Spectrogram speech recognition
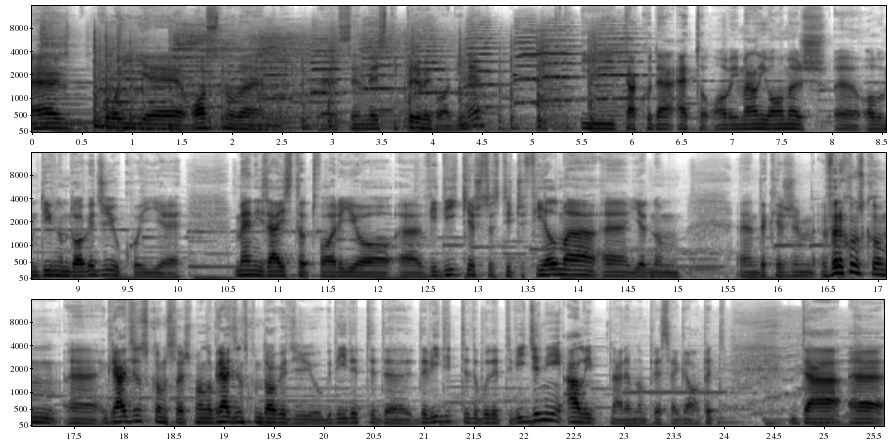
e, koji je osnovan e, 71. godine i tako da, eto, ovaj mali omaž e, ovom divnom događaju koji je meni zaista otvorio e, vidike što se tiče filma, e, jednom e, da kažem, vrhunskom e, građanskom, slash malo građanskom događaju gde idete da, da vidite, da budete viđeni, ali naravno pre svega opet da e,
